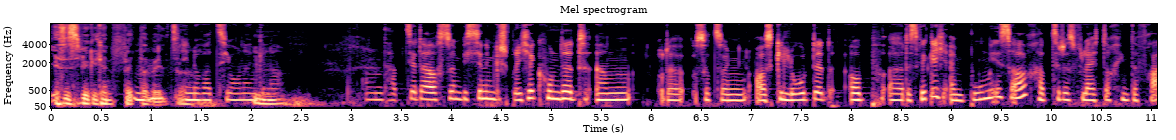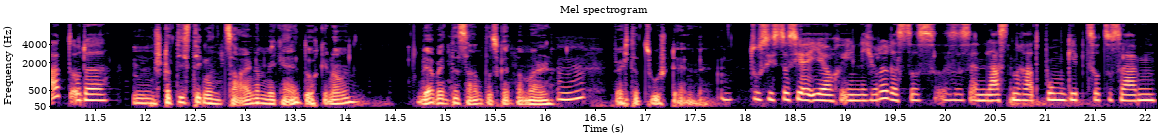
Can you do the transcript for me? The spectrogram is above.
es ist wirklich ein fetter Mhm. Wälzer. Innovationen, Mhm. genau. Und habt ihr da auch so ein bisschen im Gespräch erkundet ähm, oder sozusagen ausgelotet, ob äh, das wirklich ein Boom ist auch? Habt ihr das vielleicht auch hinterfragt oder? Mm, Statistiken und Zahlen haben wir keine durchgenommen. Wäre aber interessant, das könnte man mal Mhm. vielleicht dazustellen. Du siehst das ja eher auch ähnlich, oder? Dass, das, dass es einen Lastenradboom gibt sozusagen.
